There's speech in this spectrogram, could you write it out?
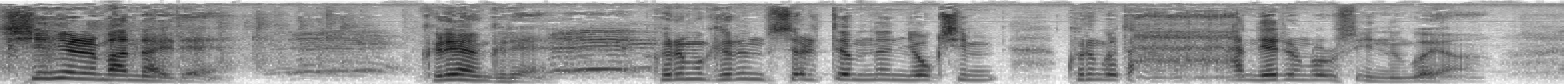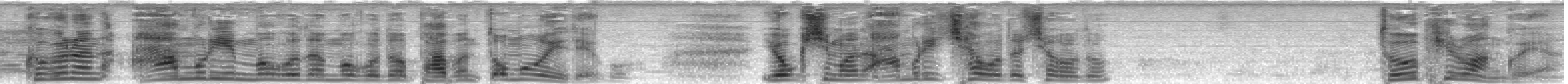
신인을 만나야 돼. 그래, 안 그래? 그러면 그런 쓸데없는 욕심, 그런 거 다 내려놓을 수 있는 거야. 그거는 아무리 먹어도 먹어도 밥은 또 먹어야 되고, 욕심은 아무리 채워도 채워도 더 필요한 거야.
